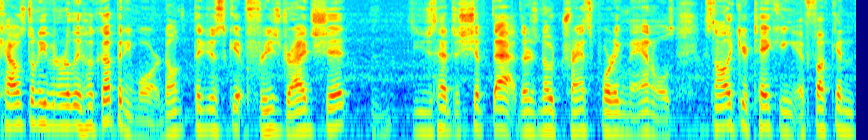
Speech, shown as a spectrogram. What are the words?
Cows don't even really hook up anymore. Don't they just get freeze dried shit? You just have to ship that. There's no transporting the animals. It's not like you're taking a fucking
